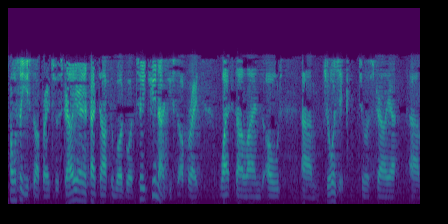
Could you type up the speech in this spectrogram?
also used to operate to Australia, and in fact, after World War II, Cunard used to operate White Star Line's old um, Georgic to Australia um,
